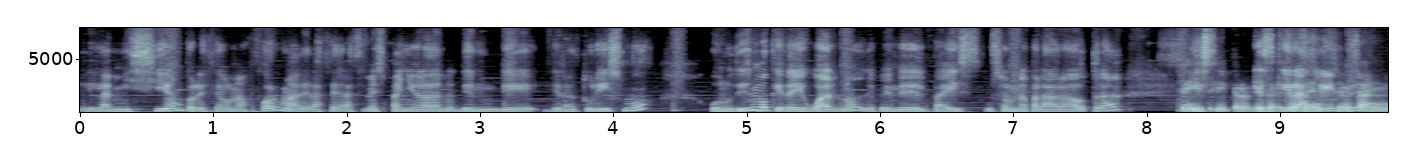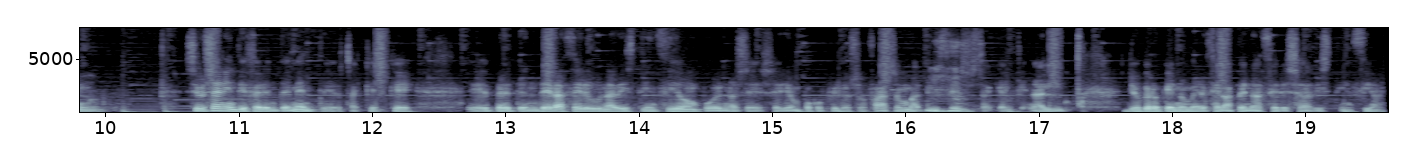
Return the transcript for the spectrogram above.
La misión, por decirlo de alguna forma, de la Federación Española de, Naturismo o Nudismo, que da igual, ¿no? Depende del país usar una palabra u otra. Sí, sí, pero que, es que la gente... se, usan, se usan indiferentemente. O sea, que es que eh, pretender hacer una distinción, pues no sé, sería un poco filosofar, son matices. O sea, que al final yo creo que no merece la pena hacer esa distinción.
